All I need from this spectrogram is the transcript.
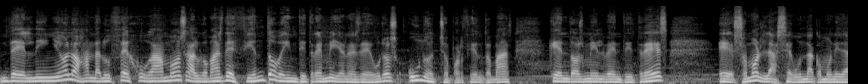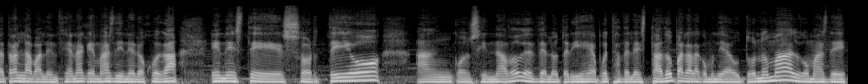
del Niño. Los andaluces jugamos algo más de 123 millones de euros, un 8% más que en 2023. Eh, somos la segunda comunidad tras la valenciana que más dinero juega en este sorteo. Han consignado desde Loterías y Apuestas del Estado para la comunidad autónoma algo más de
